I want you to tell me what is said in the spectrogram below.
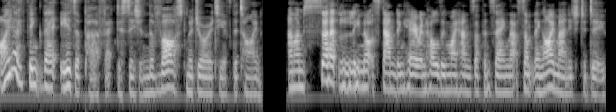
I don't think there is a perfect decision the vast majority of the time. And I'm certainly not standing here and holding my hands up and saying that's something I managed to do.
